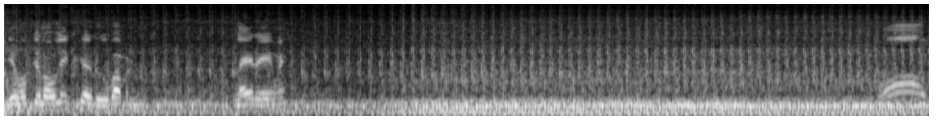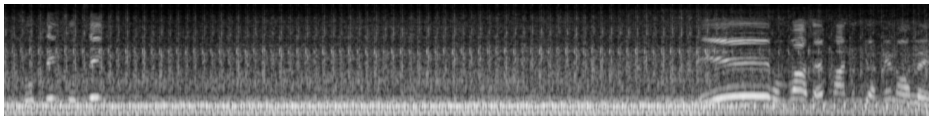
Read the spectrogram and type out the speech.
เดี๋ยวผมจะลองเร่งเครื่องดูว่ามันแรงแรงไหมว้าวสุดซิ่งสุดซิ่งเอ๊ะผมว่าสายพานมันหย่อนแน่นอนเลย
